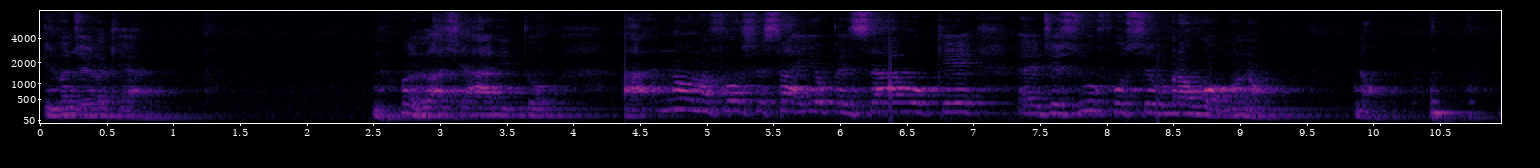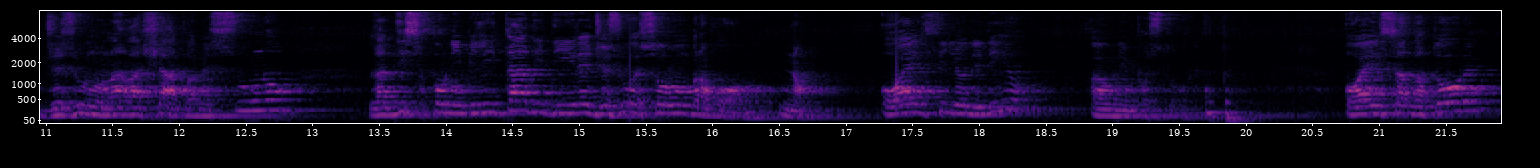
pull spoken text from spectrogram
Il Vangelo è chiaro. Non lascia adito a... No, ma forse sai, io pensavo che eh, Gesù fosse un bravo uomo. No. Gesù non ha lasciato a nessuno la disponibilità di dire Gesù è solo un bravo uomo. No o è il figlio di Dio o è un impostore. O è il Salvatore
